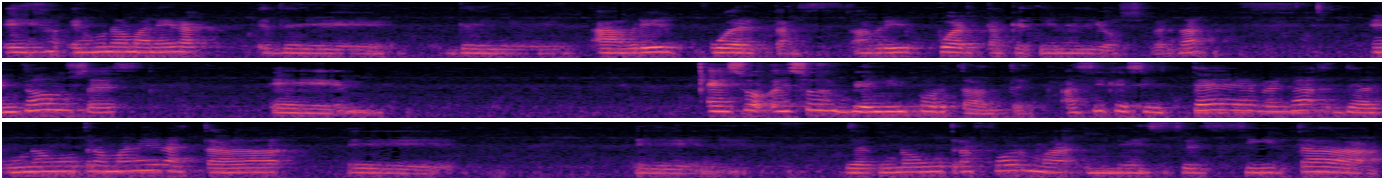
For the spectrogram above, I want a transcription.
Es, una manera de, abrir puertas, abrir puertas que tiene Dios, ¿verdad? Entonces, eh, eso, eso es bien importante. Así que si usted, ¿verdad? De alguna u otra manera está, eh, eh, de alguna u otra forma necesita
